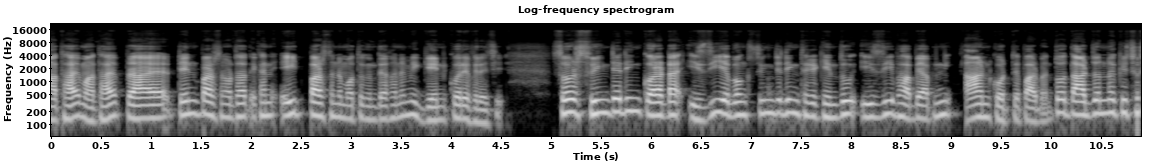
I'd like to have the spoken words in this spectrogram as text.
মাথায়, মাথায় প্রায় 10% অর্থাৎ এখানে 8% এর মতো কিন্তু এখানে আমি গেইন করে ফেলেছি। সো সুইং ট্রেডিং করাটা ইজি এবং সুইং ট্রেডিং থেকে কিন্তু ইজিভাবে আপনি আর্ন করতে পারবেন। তো তার জন্য কিছু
